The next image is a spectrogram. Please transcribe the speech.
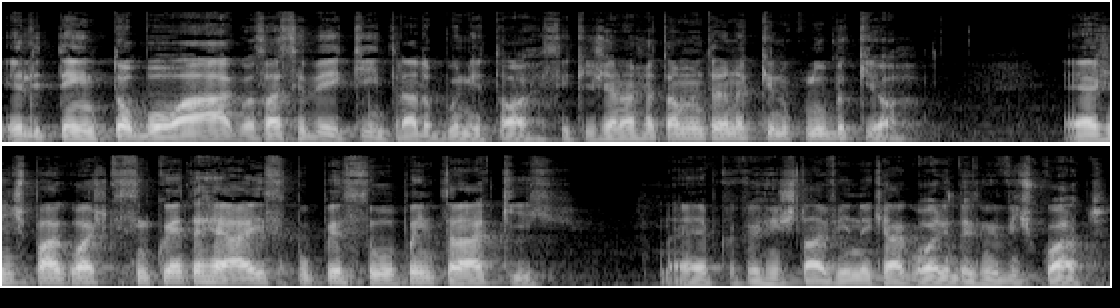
ele tem toboáguas, olha você ver aqui, entrada bonita, ó. Esse aqui já nós já estamos entrando aqui no clube aqui, ó. É, a gente pagou acho que 50 reais por pessoa para entrar aqui, na época que a gente está vindo aqui agora, em 2024.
